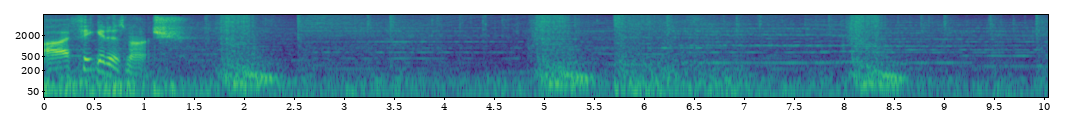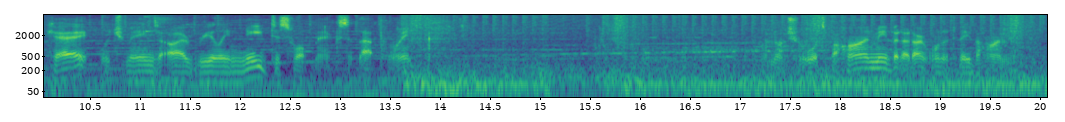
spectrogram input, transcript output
I figured as much. Okay, which means I really need to swap mechs at that point. I'm not sure what's behind me, but I don't want it to be behind me.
